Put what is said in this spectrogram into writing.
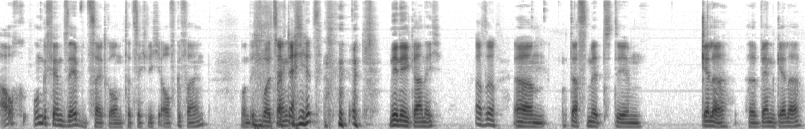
auch ungefähr im selben Zeitraum tatsächlich aufgefallen. Und ich wollte sagen, er jetzt? nee, nee, gar nicht. Achso. Ähm, das mit dem Geller, äh, Ben Geller,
